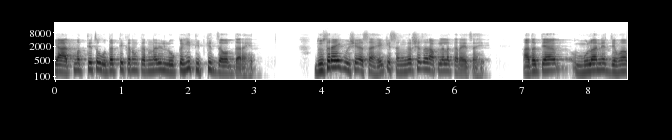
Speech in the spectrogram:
या आत्महत्येचं उदात्तीकरण करणारी लोकही तितकीच जबाबदार आहेत. दुसरा एक विषय असा आहे की संघर्ष जर आपल्याला करायचा आहे आता त्या मुलाने जेव्हा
